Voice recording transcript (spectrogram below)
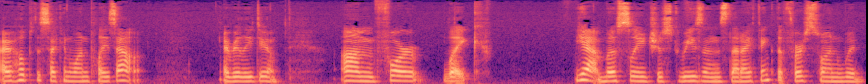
I hope the second one plays out. I really do. Um, for like, yeah, mostly just reasons that I think the first one would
